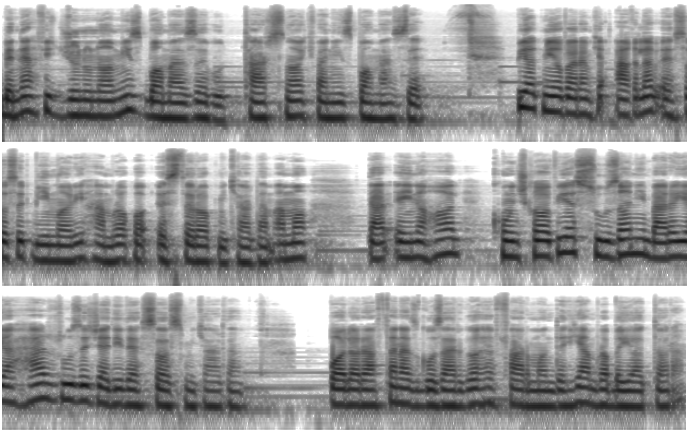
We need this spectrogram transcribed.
به نحوی جنونآمیز بامزه بود ترسناک و نیز بامزه بیاد میآورم که اغلب احساس بیماری همراه با استراب می کردم اما در عین حال کنجکاوی سوزانی برای هر روز جدید احساس می کردم. بالا رفتن از گذرگاه فرماندهیم را به یاد دارم.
